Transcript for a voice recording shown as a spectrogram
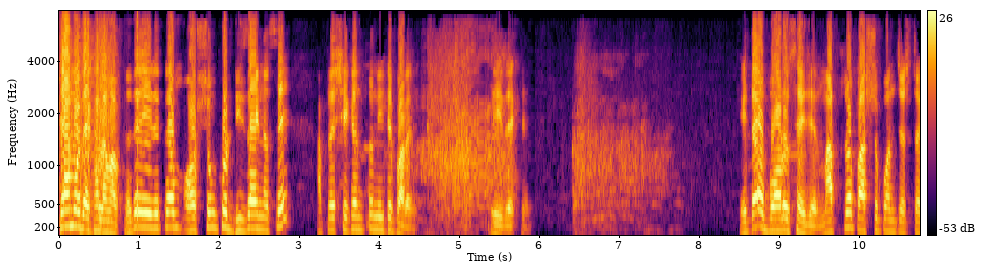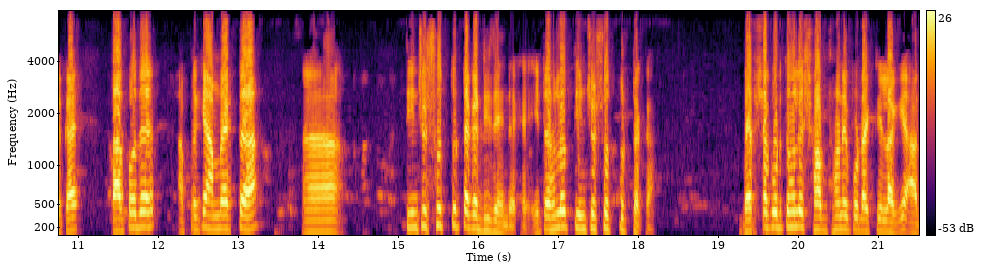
ডেমো দেখালাম আপনাদের। এরকম অসংখ্য ডিজাইন আছে, আপনারা সেখান থেকে নিতে পারেন। এই দেখেন। এটাও বড় সাইজের, মাত্র পাঁচশো পঞ্চাশ টাকায়। তারপরে আপনাকে আমরা একটা তিনশো সত্তর টাকা ডিজাইন দেখাই। এটা হলো তিনশো সত্তর টাকা। ব্যবসা করতে হলে সব ধরনের প্রোডাক্টই লাগে। আর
